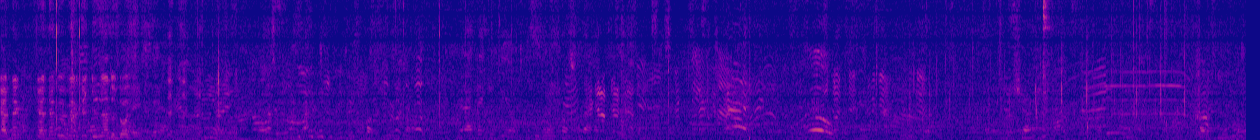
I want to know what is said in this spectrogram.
Kadang kadang Uber kan juga ada dos. I think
